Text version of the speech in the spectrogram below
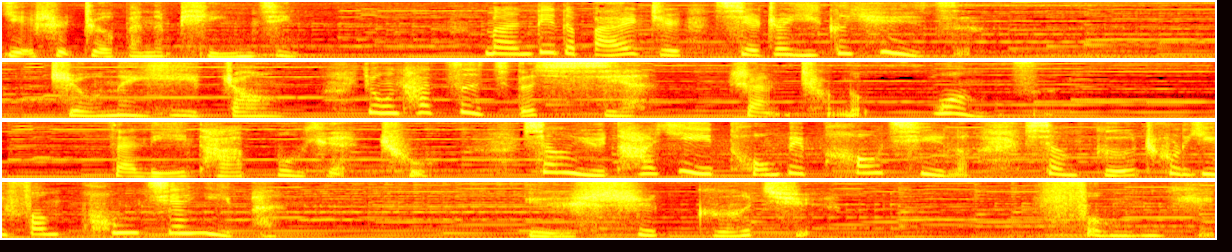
也是这般的平静，满地的白纸写着一个“玉”字，只有那一张用他自己的血染成了“望”字，在离他不远处，像与他一同被抛弃了，像隔出了一方空间一般。与世隔绝，风雨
